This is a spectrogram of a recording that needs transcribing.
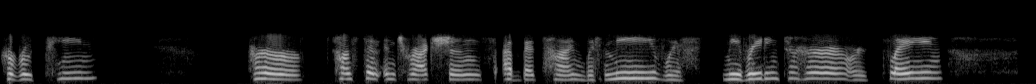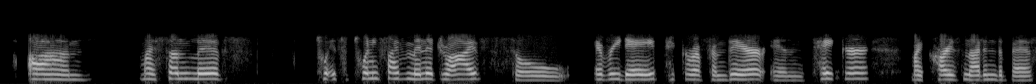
her routine, her constant interactions at bedtime with me, with me reading to her or playing. Um, my son lives, tw- it's a 25 minute drive, so every day pick her up from there and take her. My car is not in the best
